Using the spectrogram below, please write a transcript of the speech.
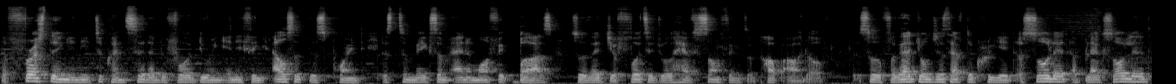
The first thing you need to consider before doing anything else at this point is to make some anamorphic bars so that your footage will have something to pop out of. So for that, you'll just have to create a solid, a black solid,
